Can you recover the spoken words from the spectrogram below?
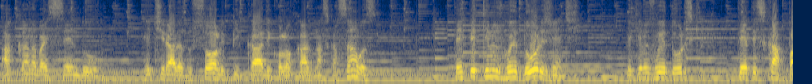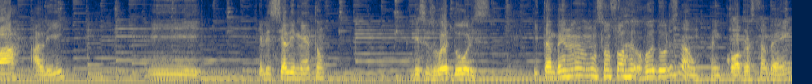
a cana vai sendo retirada do solo e picada e colocada nas caçambas, tem pequenos roedores, gente. Pequenos roedores que tentam escapar ali e eles se alimentam desses roedores. E também não são só roedores não, tem cobras também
